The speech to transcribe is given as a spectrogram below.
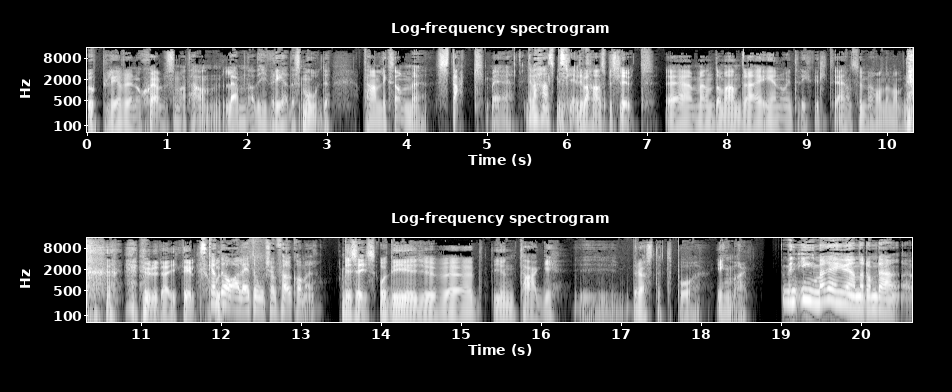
upplever det nog själv som att han lämnade i vredesmod han liksom eh, stack med... Det var hans beslut? Det var hans beslut. Eh, men de andra är nog inte riktigt ense med honom om det, hur det där gick till. Skandal är ett ord som förekommer. Precis, och det är ju, eh, det är ju en tagg i bröstet på Ingmar. Men Ingmar är ju en av de där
